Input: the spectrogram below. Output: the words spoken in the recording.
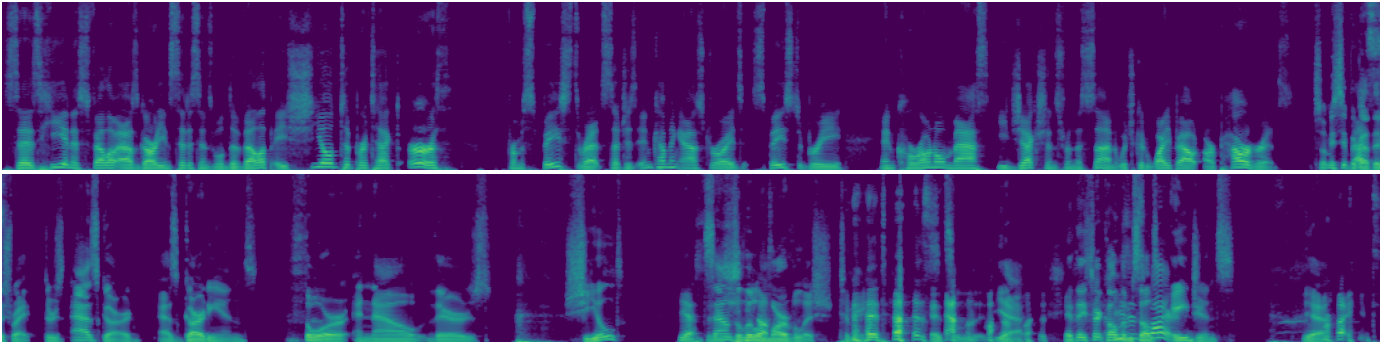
says he and his fellow Asgardian citizens will develop a shield to protect Earth from space threats such as incoming asteroids, space debris, and coronal mass ejections from the sun, which could wipe out our power grids. So let me see if I got this right. There's Asgard, Asgardians, Thor, and now there's Shield. Yes, It sounds a little marvelish to me. it does. It's- yeah. if they start calling He's themselves inspired. agents, yeah. Right.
